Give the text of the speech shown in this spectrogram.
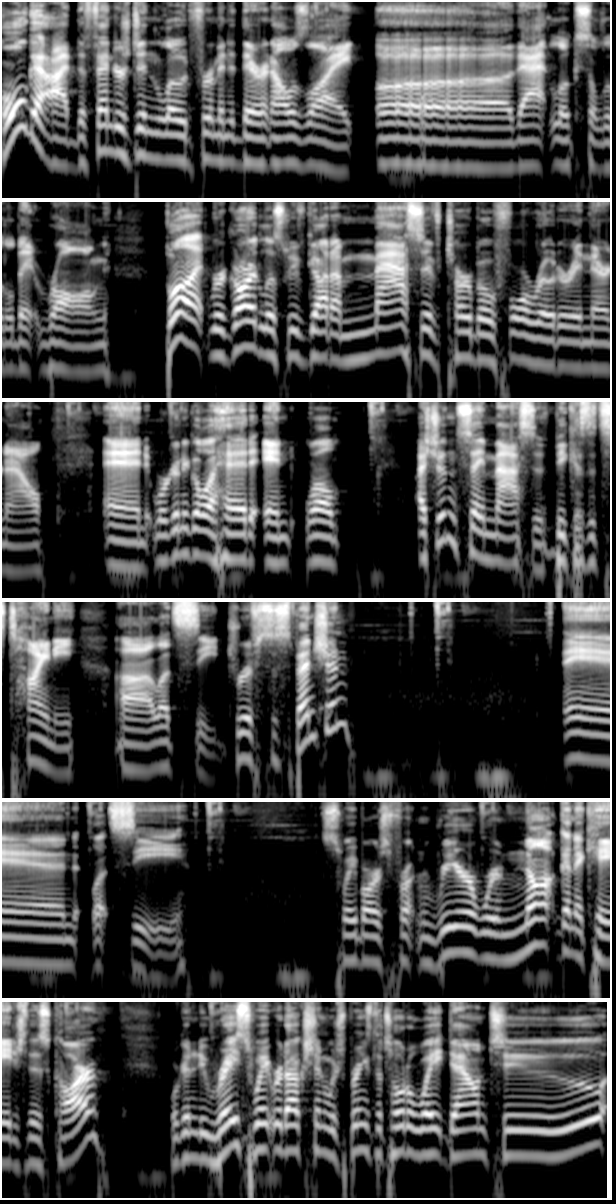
oh god, the fenders didn't load for a minute there, and I was like, uh, that looks a little bit wrong. But regardless, we've got a massive turbo 4-rotor in there now. And we're going to go ahead and, well, I shouldn't say massive because it's tiny. Uh, let's see. Drift suspension. And let's see. Sway bars front and rear. We're not going to cage this car. We're going to do race weight reduction, which brings the total weight down to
